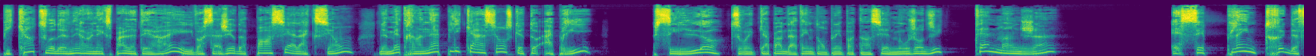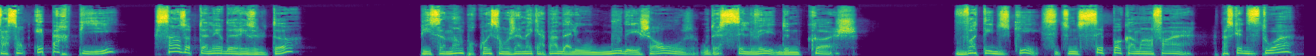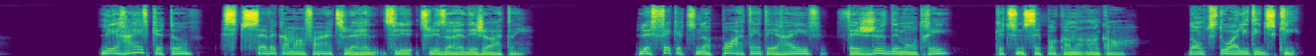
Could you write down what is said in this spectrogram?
Puis quand tu vas devenir un expert de tes rêves, il va s'agir de passer à l'action, de mettre en application ce que tu as appris. Puis c'est là que tu vas être capable d'atteindre ton plein potentiel. Mais aujourd'hui, tellement de gens essaient plein de trucs de façon éparpillée, sans obtenir de résultats. Puis ils se demandent pourquoi ils sont jamais capables d'aller au bout des choses ou de s'élever d'une coche va t'éduquer si tu ne sais pas comment faire. Parce que dis-toi, les rêves que tu as, si tu savais comment faire, tu, les, tu les aurais déjà atteints. Le fait que tu n'as pas atteint tes rêves fait juste démontrer que tu ne sais pas comment encore. Donc, tu dois aller t'éduquer.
